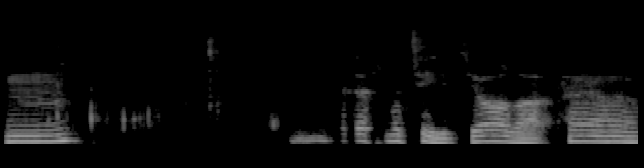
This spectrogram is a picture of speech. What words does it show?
Mm. definitivt göra. Eh,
